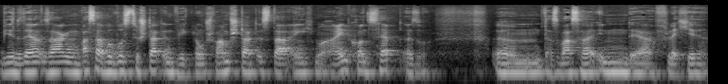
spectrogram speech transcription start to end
wir sagen, wasserbewusste Stadtentwicklung. Schwammstadt ist da eigentlich nur ein Konzept. Also ähm, das Wasser in der Fläche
